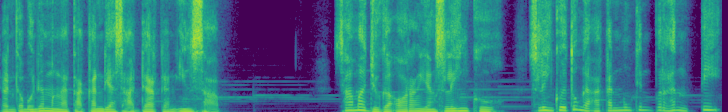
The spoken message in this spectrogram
dan kemudian mengatakan dia sadar dan insaf. Sama juga orang yang selingkuh. Selingkuh itu nggak akan mungkin berhenti.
